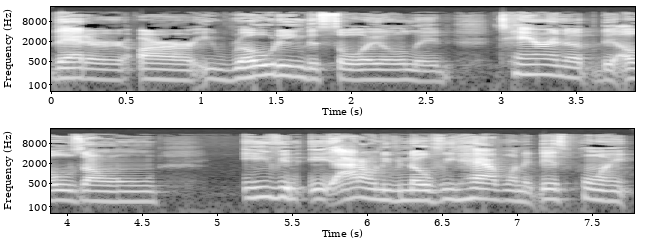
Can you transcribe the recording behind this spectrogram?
that are are eroding the soil and tearing up the ozone even i don't even know if we have one at this point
